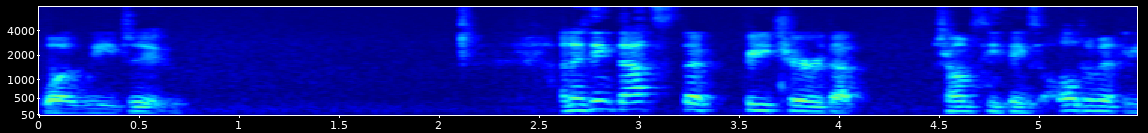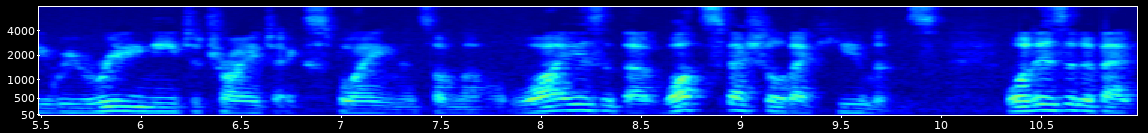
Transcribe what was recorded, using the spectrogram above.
while we do. And I think that's the feature that Chomsky thinks ultimately we really need to try to explain at some level. Why is it that, what's special about humans? What is it about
